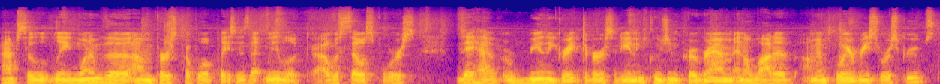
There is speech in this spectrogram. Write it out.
Absolutely. One of the um, first couple of places that we looked was Salesforce they have a really great diversity and inclusion program and a lot of um, employee resource groups.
